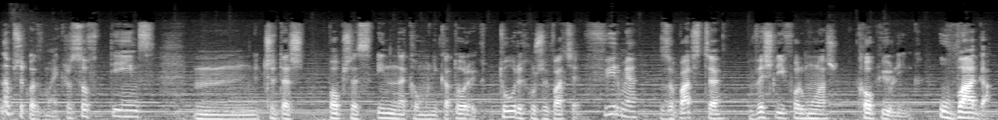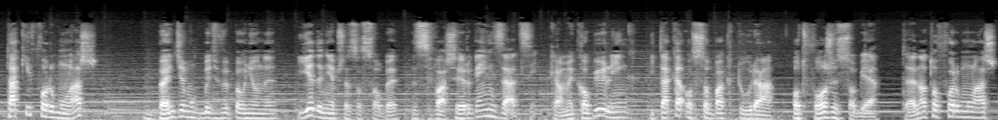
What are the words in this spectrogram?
Na przykład w Microsoft Teams, mm, czy też poprzez inne komunikatory, których używacie w firmie. Zobaczcie, wyślij formularz, kopiuj link. Uwaga, taki formularz będzie mógł być wypełniony jedynie przez osoby z waszej organizacji. Kamy kopiuj link i taka osoba, która otworzy sobie ten oto formularz,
